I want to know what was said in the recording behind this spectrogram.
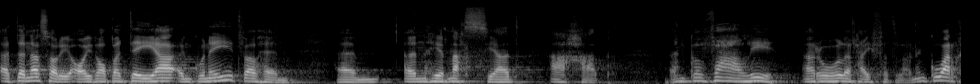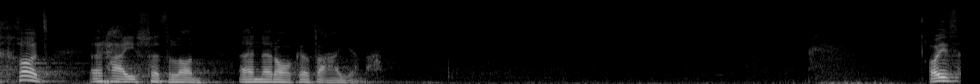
a dyna, sori, oedd Obadeia yn gwneud fel hyn um, yn hirnasiad Ahab. Yn gofalu ar ôl y rhai ffyddlon, yn gwarchod y rhai ffyddlon yn yr ogofau yma. Oedd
